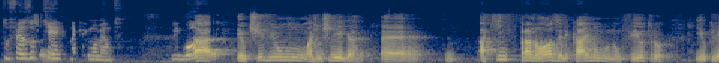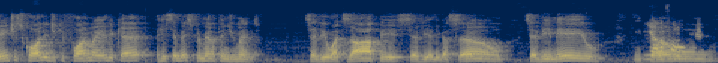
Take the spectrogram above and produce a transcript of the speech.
Tu fez o Isso aí. quê naquele momento? Ligou? Ah, eu tive um. A gente liga. É, aqui, para nós, ele cai num, num, filtro e o cliente escolhe de que forma ele quer receber esse primeiro atendimento. Se é via WhatsApp, se é via ligação, se é via e-mail. Então, e ela falou então,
